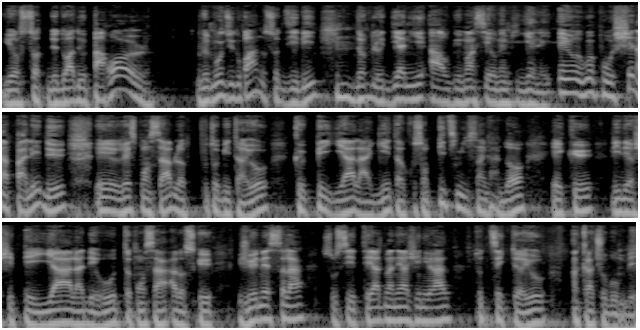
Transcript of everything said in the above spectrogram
une sorte de droit de parole le mot du droit, nous sommes dit. Donc, le dernier argument, c'est eux-mêmes qui gagnent. Et reprocher n'a parlé de euh, responsable pour Tomitayo que PIA la guette, que son petit sangador et que leadership PIA la des routes comme ça, alors que jeunesse là, société de manière générale, tout secteur en cacho bombé.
